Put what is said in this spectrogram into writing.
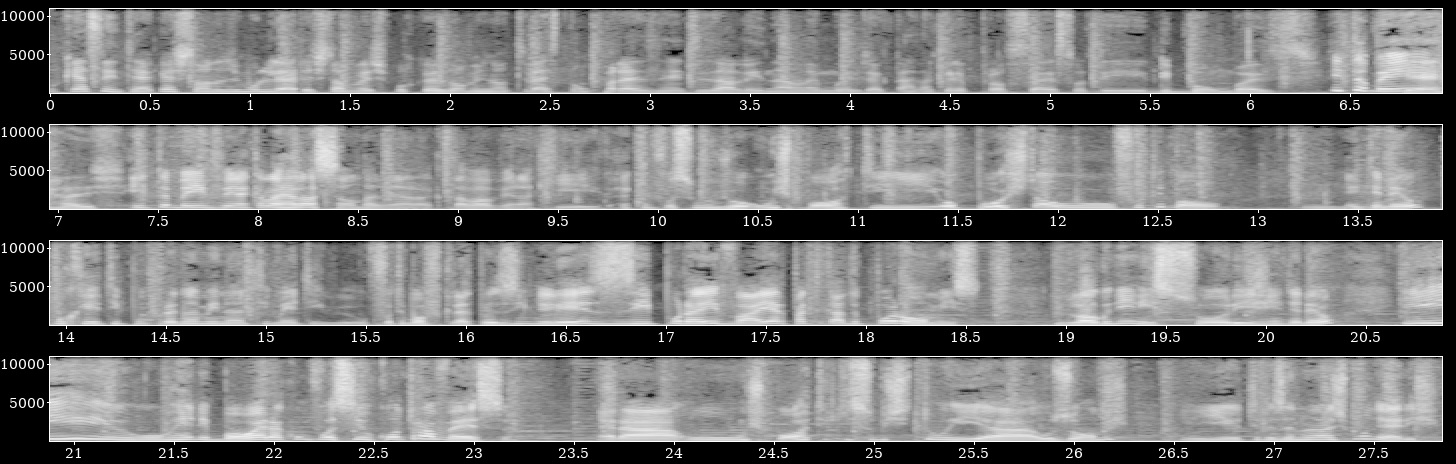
Porque assim, tem a questão das mulheres, talvez porque os homens não estivessem tão presentes ali na Alemanha, já que estava naquele processo de, de bombas, e também, guerras. E também vem aquela relação, Daniela, que tava vendo aqui, é como se fosse um jogo, um esporte oposto ao futebol. Uhum. Entendeu? Porque, tipo, predominantemente o futebol foi criado pelos ingleses e por aí vai era praticado por homens. Logo de início, sua origem, entendeu? E o handball era como se fosse o controverso. Era um esporte que substituía os homens e utilizando as mulheres.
